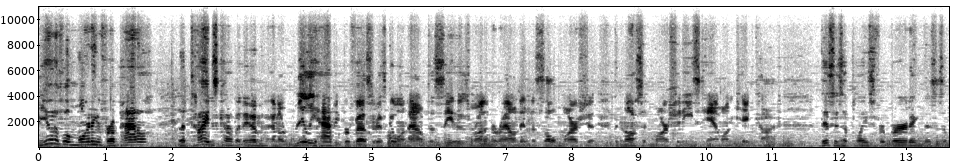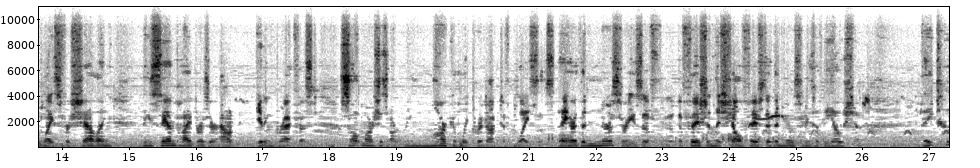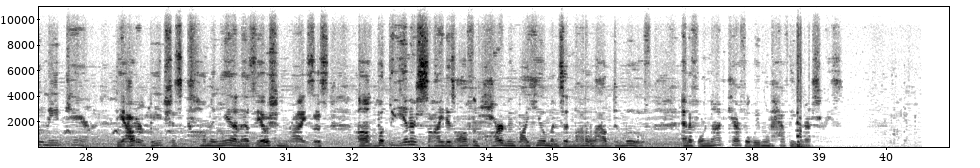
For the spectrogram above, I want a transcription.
beautiful morning for a paddle. The tide's coming in, and a really happy professor is going out to see who's running around in the salt marsh at the Nauset Marsh at Eastham on Cape Cod. This is a place for birding, this is a place for shelling. These sandpipers are out getting breakfast. Salt marshes are remarkably productive places. They are the nurseries of the fish and the shellfish, they're the nurseries of the ocean. They too need care. The outer beach is coming in as the ocean rises, um, but the inner side is often hardened by humans and not allowed to move. And if we're not careful, we won't have these nurseries.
